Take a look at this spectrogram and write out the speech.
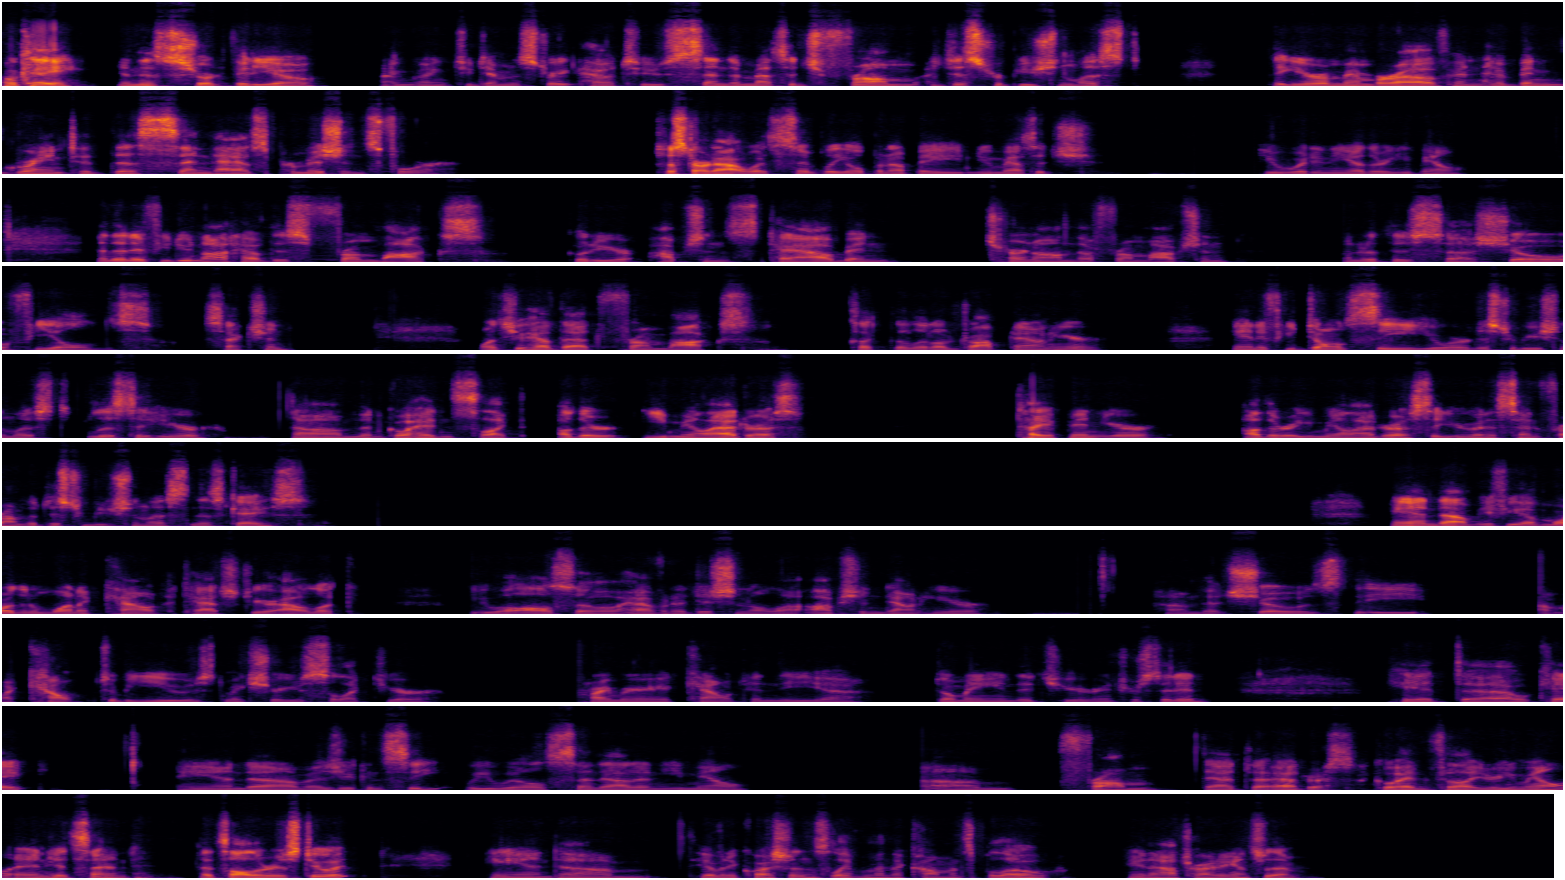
Okay, in this short video, I'm going to demonstrate how to send a message from a distribution list that you're a member of and have been granted the send as permissions for. To start out with, simply open up a new message, you would any other email. And then if you do not have this from box, go to your options tab and turn on the from option under this uh, show fields section. Once you have that from box, click the little drop down here and if you don't see your distribution list listed here, um, then go ahead and select other email address. Type in your other email address that you're going to send from the distribution list in this case. And um, if you have more than one account attached to your Outlook, you will also have an additional uh, option down here um, that shows the um, account to be used. Make sure you select your primary account in the uh, domain that you're interested in. Hit uh, OK. And um, as you can see, we will send out an email um, from that uh, address. Go ahead and fill out your email and hit send. That's all there is to it. And um, if you have any questions, leave them in the comments below, and I'll try to answer them.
